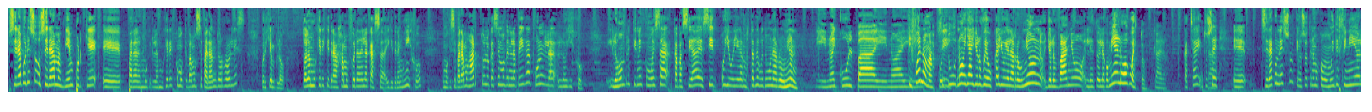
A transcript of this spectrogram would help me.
¿Será por eso o será más bien porque eh, para las, las mujeres como que vamos separando roles? Por ejemplo, todas las mujeres que trabajamos fuera de la casa y que tenemos hijos, como que separamos harto lo que hacemos en la pega con la- los hijos. Y los hombres tienen como esa capacidad de decir, oye, voy a llegar más tarde porque tengo una reunión. Y no hay culpa y no hay... Y fue nomás, pues Sí. tú, no, ya, yo los voy a buscar, yo voy a la reunión, yo los baño, les doy la comida y los acuesto. Claro. ¿Cachai? Entonces, eh, ¿será con eso que nosotros tenemos como muy definidos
